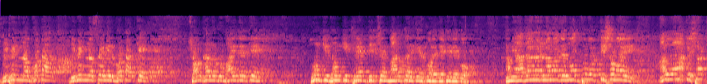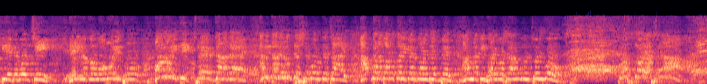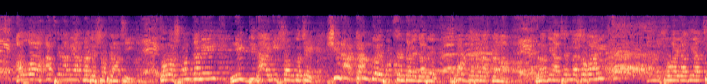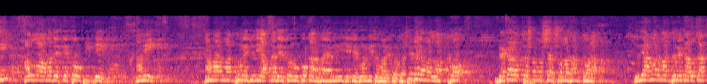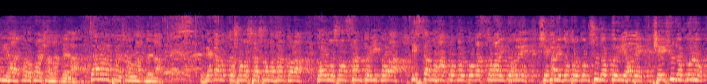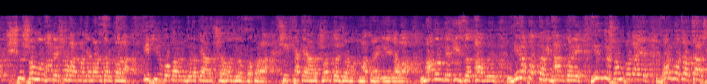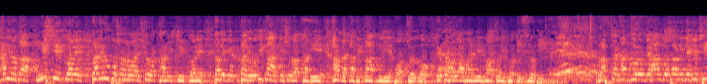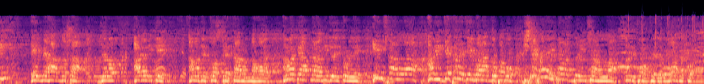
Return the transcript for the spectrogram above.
বিভিন্ন ভোটার, বিভিন্ন শ্রেণির ভোটারকে, সংখ্যালঘু ভাইদেরকে হুমকি ধমকি থ্রেট দিচ্ছেন বারো তারিখের পরে দেখে নেব। আমি আজানার নামাজের মধ্যবর্তী সময়ে আল্লাহকে সাক্ষী রেখে বলছি, এইরকম অবৈধ, অনৈতিক থ্রেট যারা দেয়, আমি তাদের উদ্দেশ্যে বলতে চাই, আপনারা বারো তারিখের পরে দেখবেন আমরা কি ঘরে বসে আঙ্গুল চলবো প্রশ্নই আছে না। আল্লাহ আছেন, আমি আপনাদের সাথে আছি। কোন শঙ্কা নেই, নির্দ্বিধায়, নিঃসংকোচে সিনা টান করে ভোট সেন্টারে যাবেন, ভোট দেবেন আপনারা। রাজি আছেন না সবাই? আমরা সবাই রাজি আছি। আল্লাহ আমাদেরকে তৌফিক দিন আমি আমার মাধ্যমে যদি আপনাদের কোনো উপকার হয়, আমি নিজেকে গর্বিত মনে করব। সেটাই আমার লক্ষ্য। বেকারত্ব সমস্যার সমাধান করা। যদি আমার মাধ্যমে কারও চাকরি হয়, কোনো পয়সা লাগবে না। চারানা পয়সাও লাগবে না। বেকারত্ব সমস্যার সমাধান করা, কর্মসংস্থান তৈরি করা, তিস্তা মহাপ্রকল্প বাস্তবায়িত হলে সেখানে যত রকম সুযোগ তৈরি হবে, সেই সুযোগগুলো সুষমভাবে সবার মাঝে বন্টন করা, কৃষি উপকরণগুলোকে আরও সহজলভ্য করা, শিক্ষাকে আরও সন্তোষজনক মাত্রায় নিয়ে যাওয়া মাবনদের ইজ্জত আবরুর নিরাপত্তা বিধান করে, হিন্দু সম্প্রদায়ের ধর্মচর্চার স্বাধীনতা নিশ্চিত করে, তাদের উপাসনালয় সুরক্ষা নিশ্চিত করে, তাদেরকে তাদের অধিকারকে সুরক্ষা দিয়ে আমরা তাদের কাজ মিলিয়ে পথ চলবো। এটা হলো আমার নির্বাচনী প্রতিশ্রুতি। রাস্তাঘাটগুলোর বেহাল দশা আমি দেখেছি। এই বেহাল দশা যেন আগামীতে আমাদের কষ্টের কারণ না হয়। আমাকে আপনারা বিজয়ী করলে ইনশাআল্লাহ আমি যেখানে যে বরাদ্দ পাবো, সেখানেই বরাদ্দ ইনশাআল্লাহ আমি পৌঁছে দেবো। ওয়াদা করলাম।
